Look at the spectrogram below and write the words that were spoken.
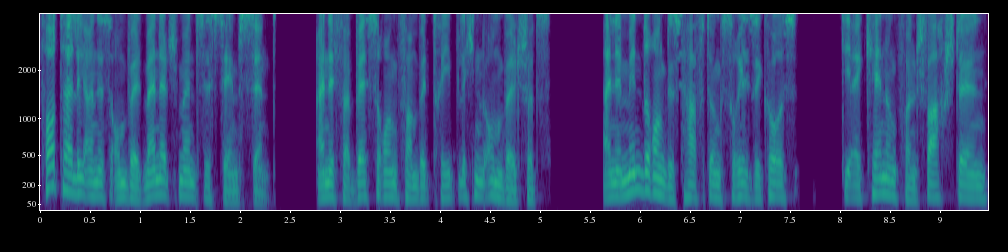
Vorteile eines Umweltmanagementsystems sind eine Verbesserung vom betrieblichen Umweltschutz, eine Minderung des Haftungsrisikos, die Erkennung von Schwachstellen,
